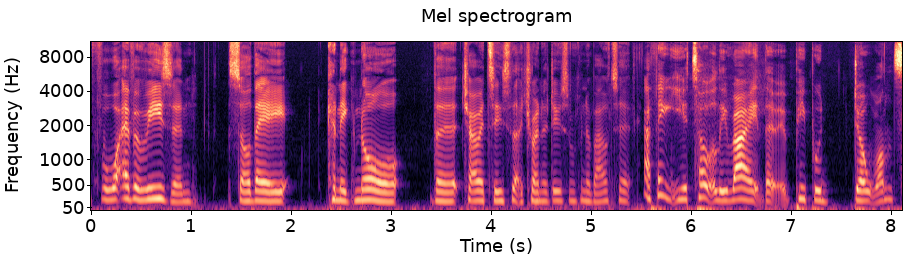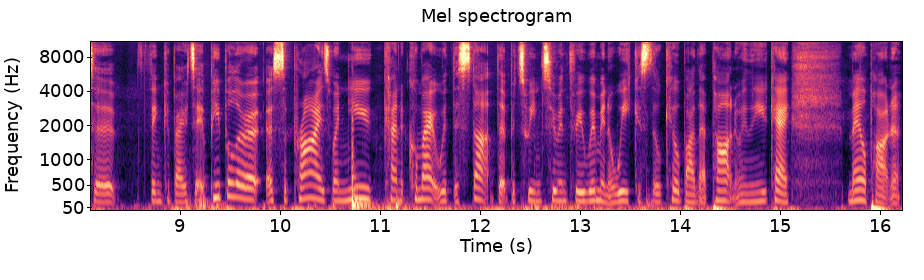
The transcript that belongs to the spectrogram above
for whatever reason, so they can ignore the charities that are trying to do something about it. I think you're totally right that people don't want to think about it. People are, are surprised when you kind of come out with the stat that between two and three women a week are still killed by their partner in the UK, male partner.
